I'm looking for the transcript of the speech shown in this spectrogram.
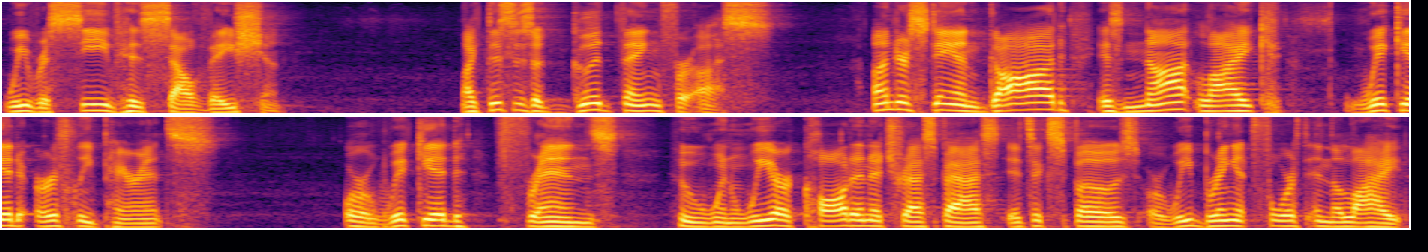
We receive his salvation. Like this is a good thing for us. Understand God is not like wicked earthly parents or wicked friends who, when we are caught in a trespass, it's exposed, or we bring it forth in the light,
